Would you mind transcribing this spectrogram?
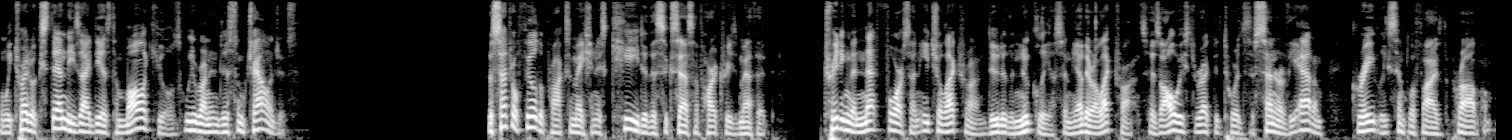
when we try to extend these ideas to molecules, we run into some challenges. The central field approximation is key to the success of Hartree's method. Treating the net force on each electron due to the nucleus and the other electrons as always directed towards the center of the atom greatly simplifies the problem.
